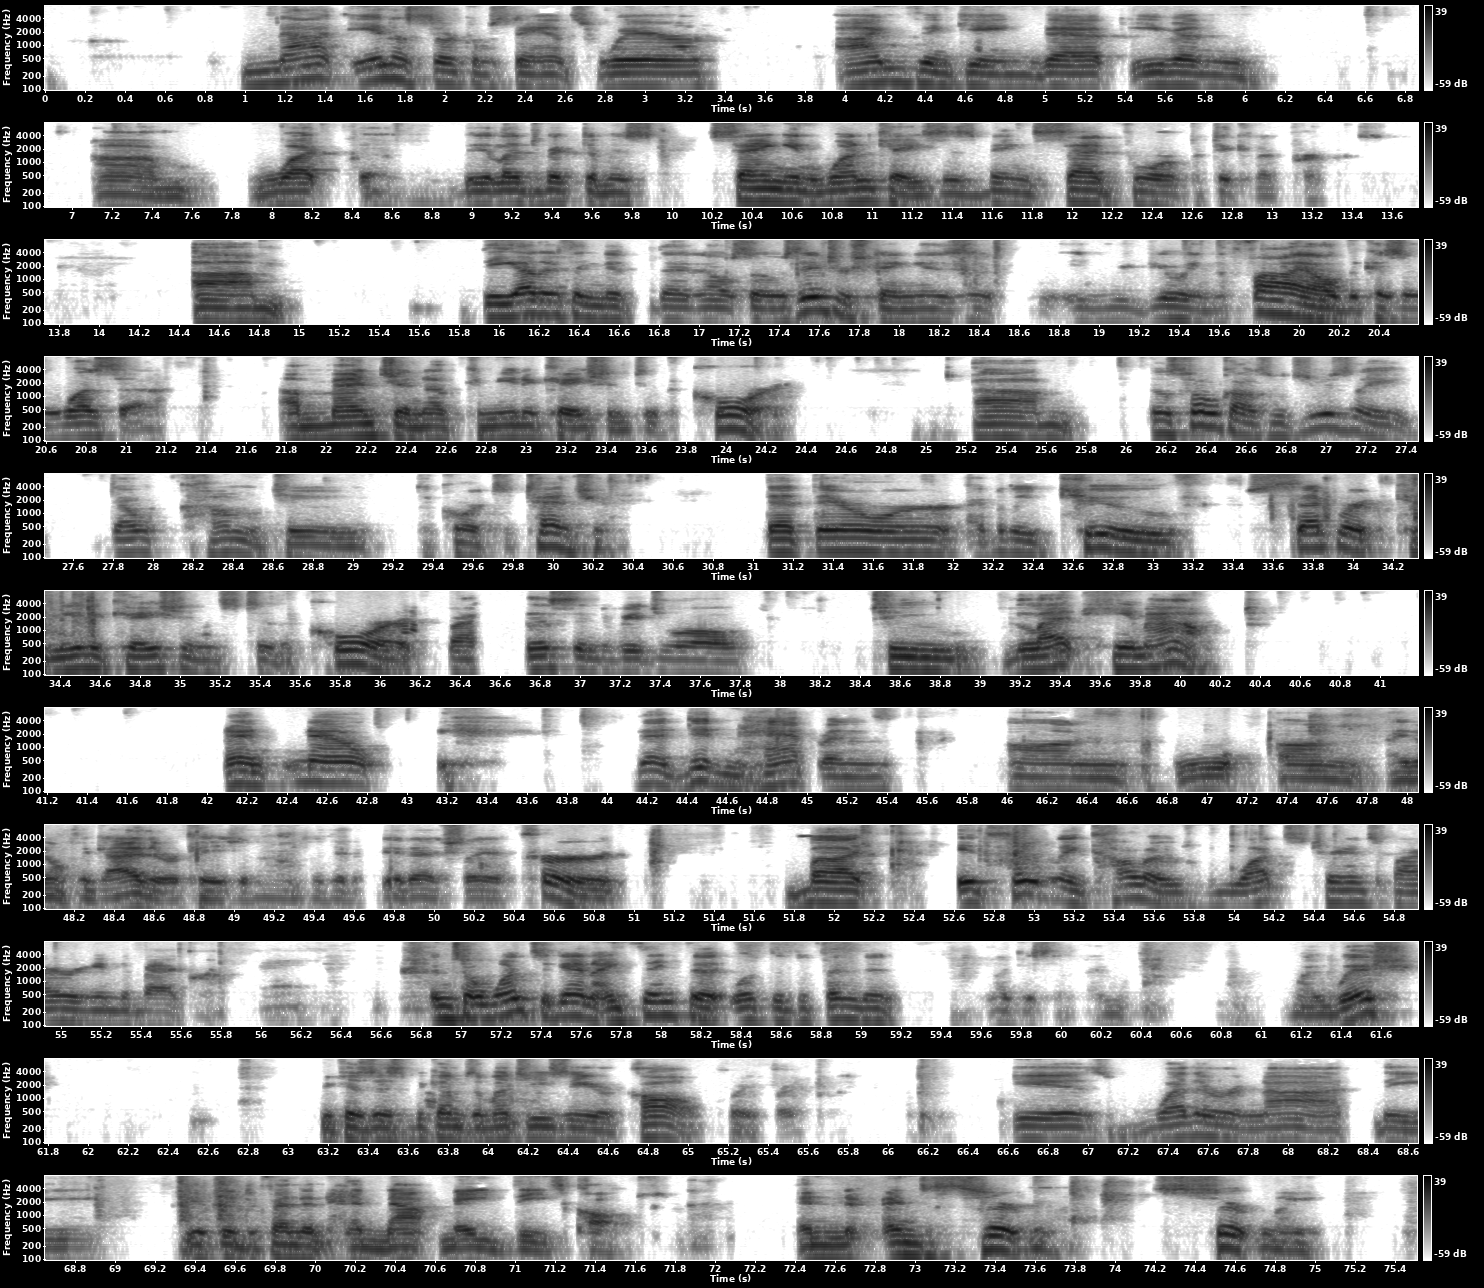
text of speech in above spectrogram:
not in a circumstance where I'm thinking that even um, what the alleged victim is saying in one case is being said for a particular purpose. Um, the other thing that, that also is interesting is in reviewing the file, because there was a, a mention of communication to the court, um, those phone calls, which usually don't come to the court's attention, that there were, I believe, two separate communications to the court by this individual to let him out. And now that didn't happen on on I don't think either occasion. I don't think it, it actually occurred, but it certainly colors what's transpiring in the background. And so once again, I think that what the defendant, like I said, my wish, because this becomes a much easier call, quite frankly is whether or not the if the defendant had not made these calls. And and certainly certainly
